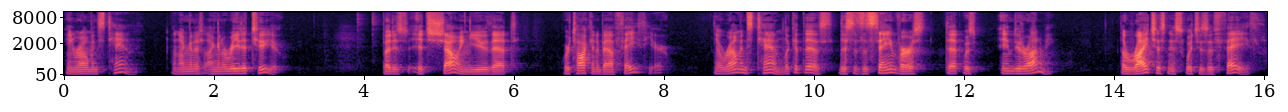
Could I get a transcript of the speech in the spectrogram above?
in Romans 10. And I'm going to I'm going to read it to you. But it's it's showing you that we're talking about faith here. Now Romans 10, look at this. This is the same verse that was in Deuteronomy. The righteousness which is of faith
